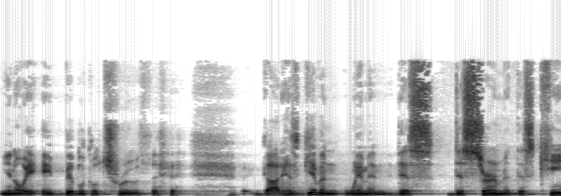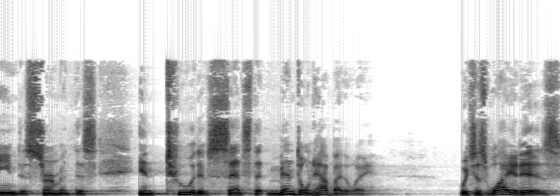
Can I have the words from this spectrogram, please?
you know, a, a biblical truth. God has given women this discernment, this keen discernment, this intuitive sense that men don't have, by the way. Which is why it is,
